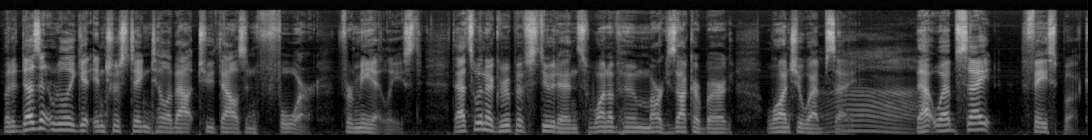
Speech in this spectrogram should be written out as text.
but it doesn't really get interesting till about 2004, for me at least. That's when a group of students, one of whom Mark Zuckerberg, launch a website. Ah. That website, Facebook.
